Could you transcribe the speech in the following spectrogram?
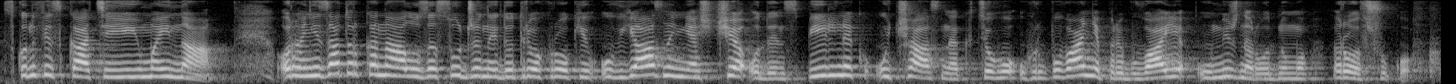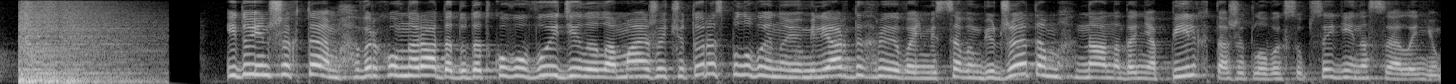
з конфіскацією майна. Організатор каналу засуджений до трьох років ув'язнення. Ще один спільник, учасник цього угрупування, перебуває у міжнародному розшуку. І до інших тем Верховна Рада додатково виділила майже 4,5 мільярди гривень місцевим бюджетам на надання пільг та житлових субсидій населенню.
